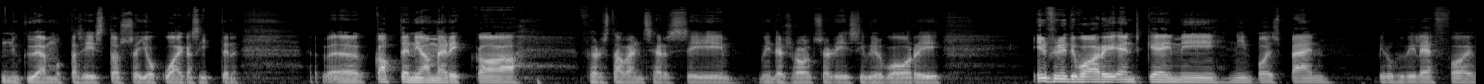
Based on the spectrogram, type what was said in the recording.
nykyään, mutta siis tuossa joku aika sitten. Kapteeni Amerikkaa, First Avengersi, Winter Soldier, Civil War, Infinity War, Endgame, niin poispäin. Piru hyviä leffoja.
